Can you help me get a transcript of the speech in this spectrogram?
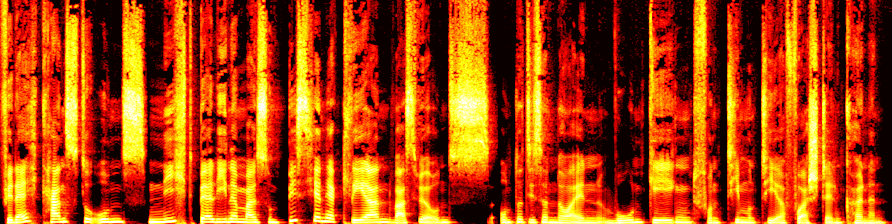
Vielleicht kannst du uns Nicht-Berliner mal so ein bisschen erklären, was wir uns unter dieser neuen Wohngegend von Tim und Thea vorstellen können.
